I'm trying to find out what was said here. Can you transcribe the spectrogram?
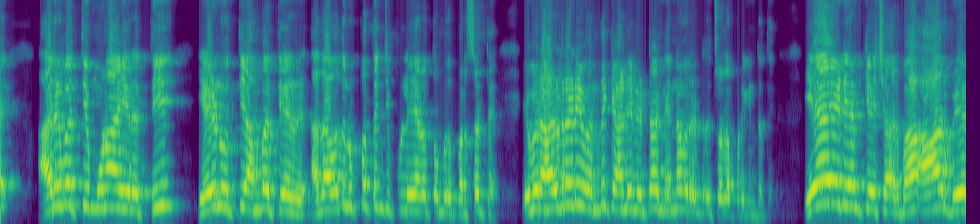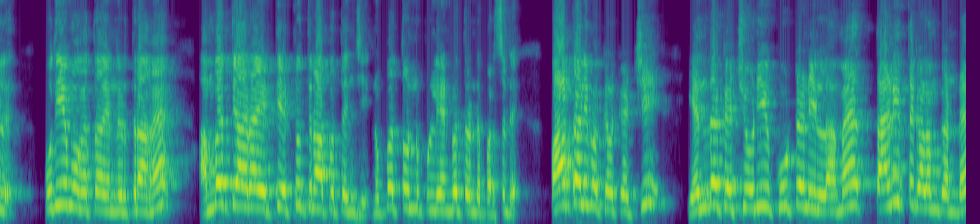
அறுபத்தி மூணாயிரத்தி எழுநூத்தி ஐம்பத்தி ஏழு அதாவது முப்பத்தஞ்சு புள்ளி இருபத்தி ஒன்பது பர்சன்ட் இவர் ஆல்ரெடி வந்து கேண்டிடேட்டா நின்னவர் என்று சொல்லப்படுகின்றது. ஏஐடிஎம்கே சார்பா ஆர் வேலு புதிய முகத்தை நிறுத்துறாங்க. ஐம்பத்தி ஆறாயிரத்தி எட்நூத்தி நாற்பத்தஞ்சு முப்பத்தொன்னு புள்ளி எண்பத்தி ரெண்டு பர்சன்ட் பாட்டாளி மக்கள் கட்சி எந்த கட்சியோடையும் கூட்டணி இல்லாம தனித்து களம் கண்ட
